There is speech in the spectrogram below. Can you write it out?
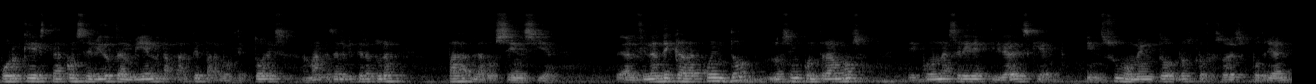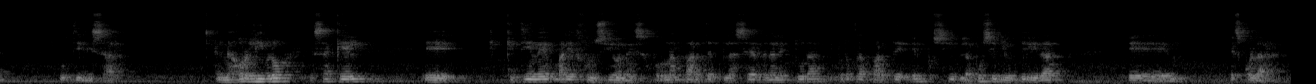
porque está concebido también, aparte para los lectores, amantes de la literatura, para la docencia. Al final de cada cuento nos encontramos eh, con una serie de actividades que en su momento los profesores podrían utilizar. El mejor libro es aquel eh, que tiene varias funciones. Por una parte, el placer de la lectura y por otra parte, el la posible utilidad eh, escolar.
